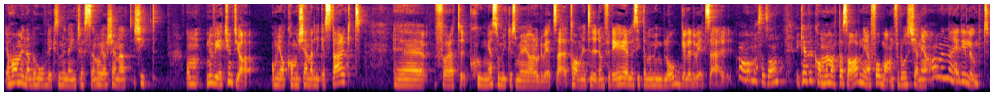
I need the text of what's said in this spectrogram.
jag har mina behov liksom, mina intressen och jag känner att shit, om, nu vet ju inte jag om jag kommer känna lika starkt för att typ sjunga så mycket som jag gör och du vet så här, ta mig tiden för det eller sitta med min blogg eller du vet så här, ja massa sånt. Det kanske kommer mattas av när jag får barn för då känner jag, ja men nej det är lugnt.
